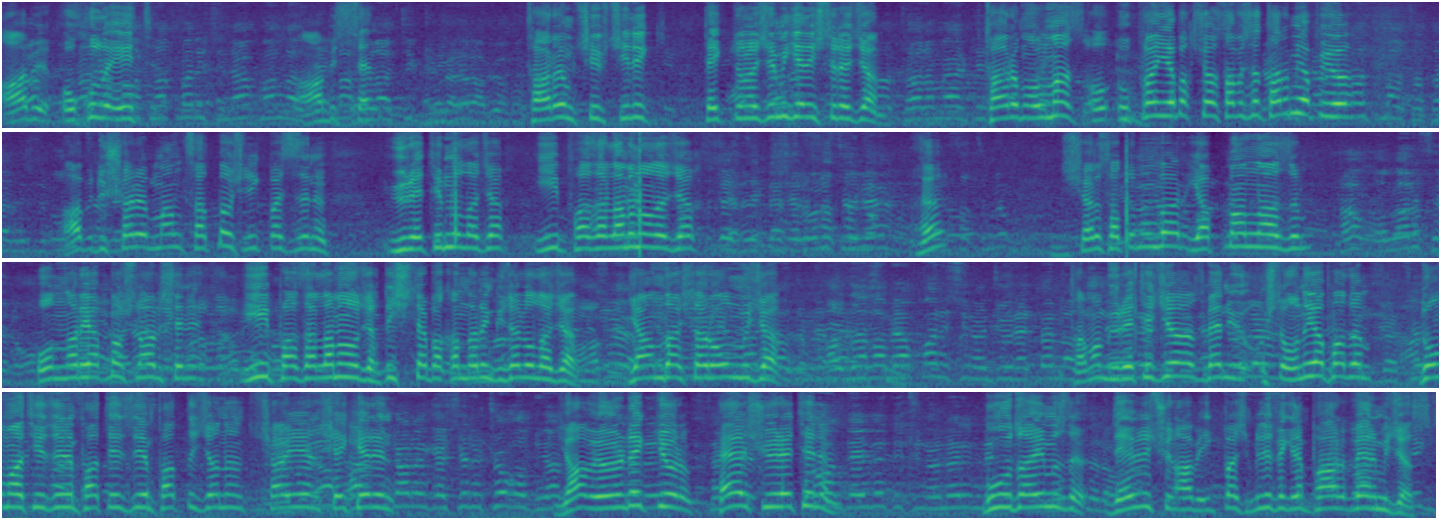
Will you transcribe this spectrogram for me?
Abi okul eğitim. Abi sen tarım, çiftçilik, teknolojimi geliştireceğim. Tarım olmaz. O, Ukrayna bak şu an savaşta tarım yapıyor. Abi dışarı mal satmak için ilk başta senin üretimli olacak, iyi pazarlaman olacak. He? Dışarı satımın var, yapman lazım. Tamam onları söyle. Onları yapmak için abi senin iyi pazarlaman olacak. Dışişleri Bakanların güzel olacak. Yandaşlar olmayacak. pazarlama yapman için önce üretmen lazım. Tamam üreteceğiz. Ben işte onu yapalım. Domatesin, patatesin, patlıcanın, çayın, şekerin. Çok oldu ya. Ya örnek diyorum. Her şeyi üretelim. Devlet için önerin ne? Buğdayımızı devlet için abi ilk baş milletvekiline para vermeyeceğiz.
